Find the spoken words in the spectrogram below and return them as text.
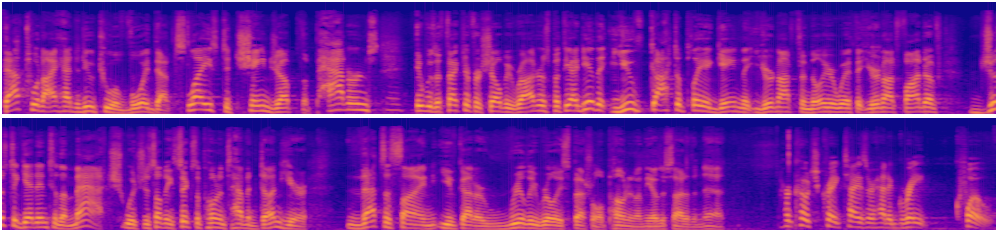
that's what I had to do to avoid that slice, to change up the patterns. Mm-hmm. It was effective for Shelby Rogers. But the idea that you've got to play a game that you're not familiar with, that you're not fond of, just to get into the match, which is something six opponents haven't done here, that's a sign you've got a really, really special opponent on the other side of the net. Her coach, Craig Tyzzer, had a great quote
